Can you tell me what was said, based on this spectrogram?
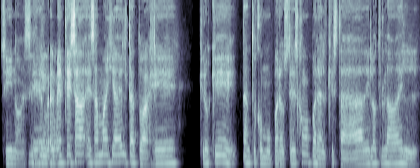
Sí, no, Entiendo. realmente esa, esa magia del tatuaje, creo que tanto como para ustedes como para el que está del otro lado del,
